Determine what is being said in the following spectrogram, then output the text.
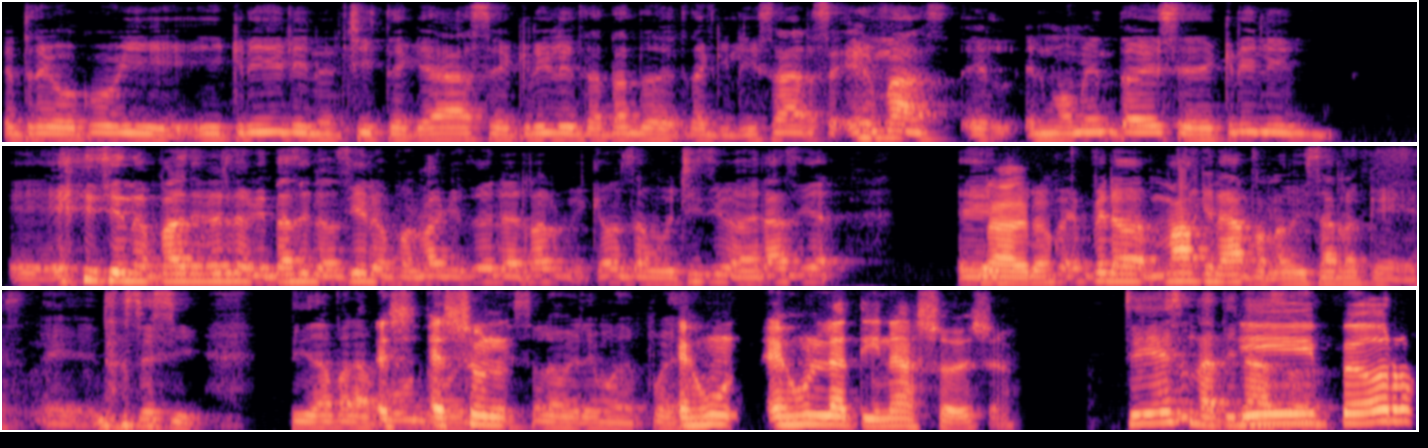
entre Goku y, y Krillin, el chiste que hace, Krillin tratando de tranquilizarse. Es más, el, el momento ese de Krillin eh, diciendo Padre nuestro que estás en los cielos, por más que suene error, me causa muchísima gracia. Eh, Claro. pe- Pero más que nada por lo bizarro que es. Eh, no sé si, si da para Es- punto, es un- eso lo veremos después. Es un, es un latinazo eso. Sí, es un latinazo. Y peor,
